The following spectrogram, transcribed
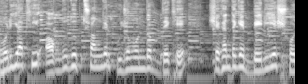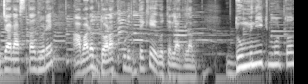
হরিয়াখি অগ্রদূত সঙ্গের পুজো মণ্ডপ দেখে সেখান থেকে বেরিয়ে সোজা রাস্তা ধরে আবারও দরাকপুরের দিকে এগোতে লাগলাম। দু মিনিট মতন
